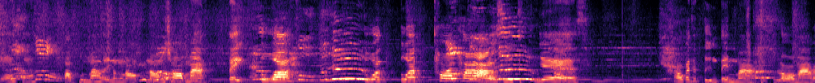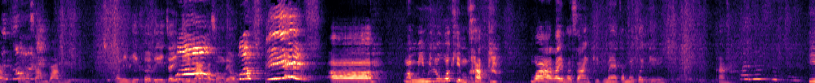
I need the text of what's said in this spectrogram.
yes นะขอบคุณมากเลยน้องน้องน้องชอบมาก แต่ตัวตัวตัวท่อผ้าเราซื้อ yes เขาก็จะตื่นเต้นมาก รอมาแบบสองสามวัน วันนี้พี่เคอรี่ใจดีมากมาส่งเร็วเอ่อ มามีไม่รู้ว่าเข็มขัด ว่าอะไรภาษาอังกฤษแม่ก็ไม่ค่อยเก่ง อะ he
